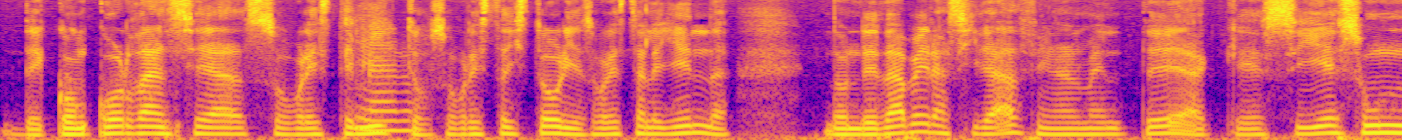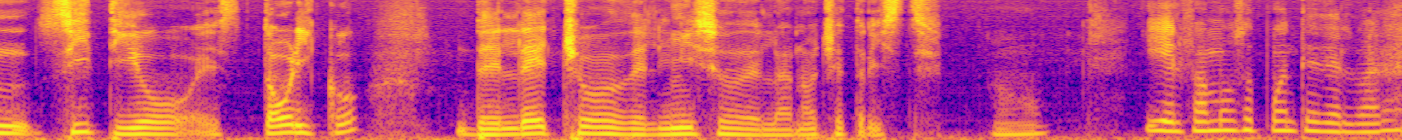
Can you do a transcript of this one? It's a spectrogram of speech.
de concordancia sobre este Claro. mito, sobre esta historia, sobre esta leyenda, donde da veracidad finalmente a que sí es un sitio histórico del hecho del inicio de la noche triste. ¿no? Y el famoso puente de Alvarado.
